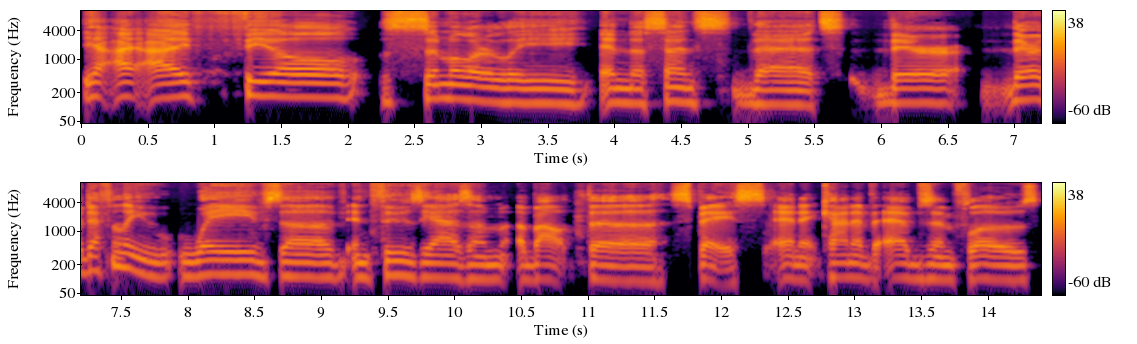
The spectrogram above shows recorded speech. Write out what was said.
Yeah, I, I feel similarly in the sense that there there are definitely waves of enthusiasm about the space, and it kind of ebbs and flows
